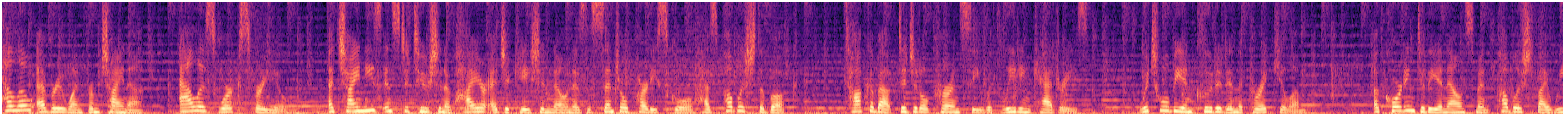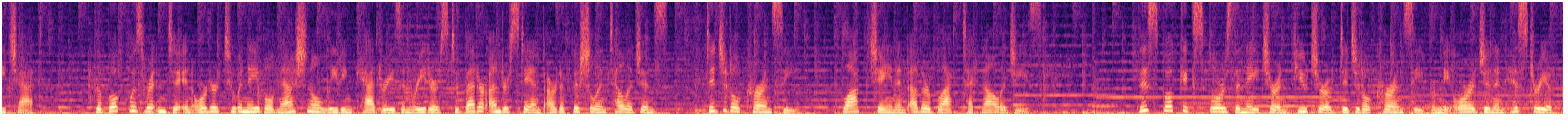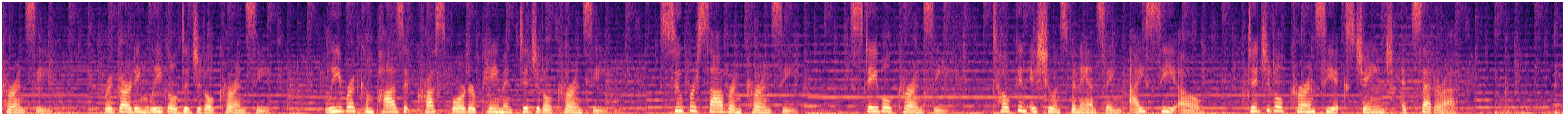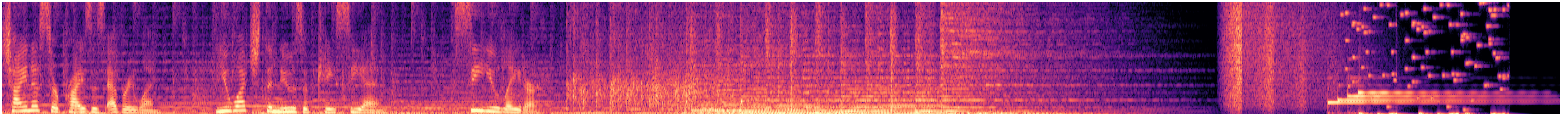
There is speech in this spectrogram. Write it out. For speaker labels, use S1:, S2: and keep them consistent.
S1: Hello everyone from China. Alice works for you. A Chinese institution of higher education known as the Central Party School has published the book, Talk About Digital Currency with Leading Cadres, which will be included in the curriculum. According to the announcement published by WeChat, the book was written to in order to enable national leading cadres and readers to better understand artificial intelligence, digital currency, blockchain and other black technologies. This book explores the nature and future of digital currency from the origin and history of currency, regarding legal digital currency, Libra composite cross-border payment digital currency, super sovereign currency, stable currency, token issuance financing ICO, digital currency exchange, etc. China surprises everyone. You watched the news of KCN. See you later.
